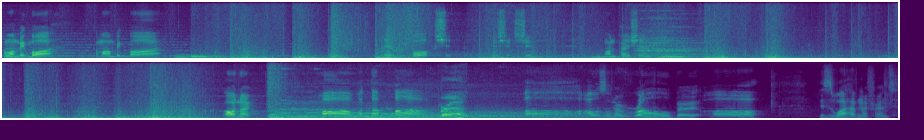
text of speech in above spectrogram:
Come on, big boy. Come on, big boy. There. Oh shit. Shit, shit. One potion. Oh no. Oh, what the fuck? Bruh. Oh, I was on a roll, bro. Oh. This is why I have no friends.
